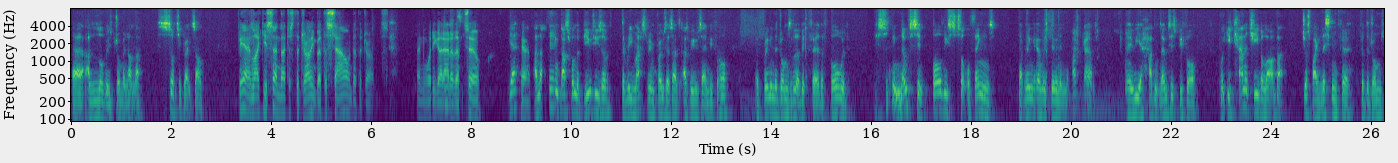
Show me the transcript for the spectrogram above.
uh, I love his drumming on that. Such a great song. Yeah, and like you said, not just the drumming, but the sound of the drums and what he got out of them too. Yeah. Yeah. and I think that's one of the beauties of the remastering process, as, as we were saying before, of bringing the drums a little bit further forward. You're suddenly noticing all these subtle things that Ringo was doing in the background. Maybe you hadn't noticed before, but you can achieve a lot of that just by listening for, for the drums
